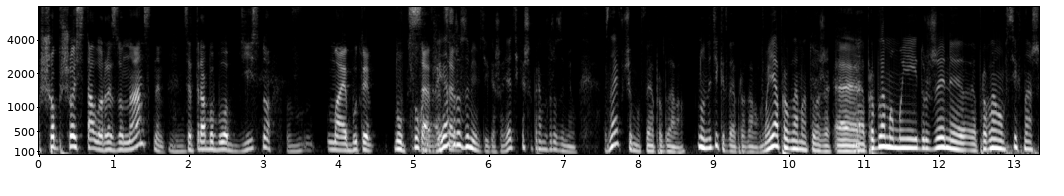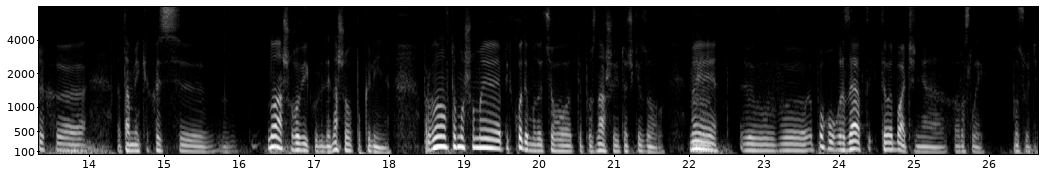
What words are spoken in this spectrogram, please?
щоб щось стало резонансним, Мгм. це треба було б дійсно в- має бути. Ну, все Слухай, вже. а я це... зрозумів тільки що. Я тільки що прям зрозумів. Знаєш, в чому твоя проблема? Ну, не тільки твоя проблема, моя проблема теж. Е, Проблема моєї дружини, проблема всіх наших там якихось ну, нашого віку людей, нашого покоління. Проблема в тому, що ми підходимо до цього, типу, з нашої точки зору. Ми е, в епоху газет і телебачення росли, по суті.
